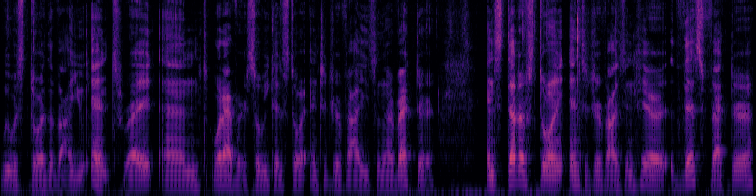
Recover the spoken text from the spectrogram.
we would store the value int, right? And whatever. So we could store integer values in our vector. Instead of storing integer values in here, this vector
